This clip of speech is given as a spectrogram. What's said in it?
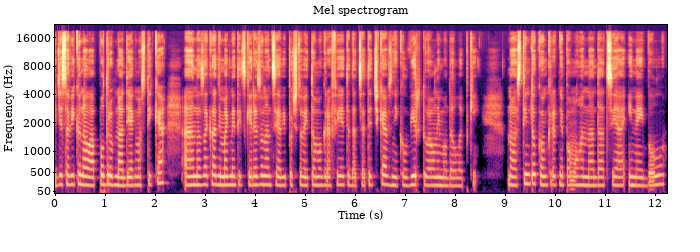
kde sa vykonala podrobná diagnostika a na základe magnetickej rezonancie a výpočtovej tomografie, teda CT, vznikol virtuálny model lepky. No a s týmto konkrétne pomohla nadácia Enable,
